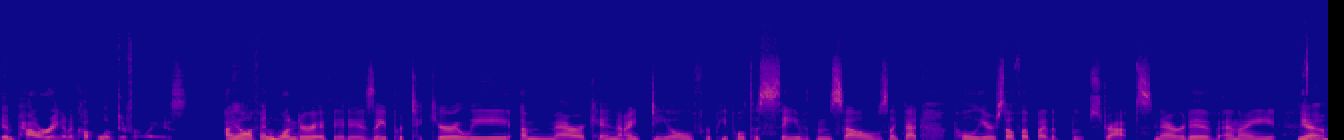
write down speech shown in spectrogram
empowering in a couple of different ways. I often wonder if it is a particularly American ideal for people to save themselves, like that pull yourself up by the bootstraps narrative. And I Yeah.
